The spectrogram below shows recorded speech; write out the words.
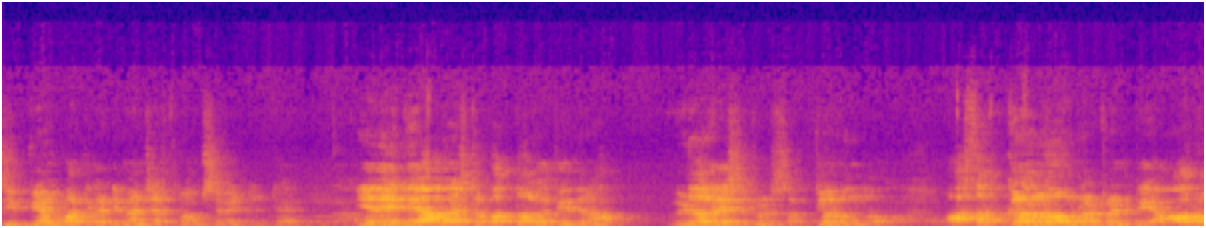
సిపిఎం పార్టీగా డిమాండ్ చేస్తున్న అంశం ఏంటంటే ఏదైతే ఆగస్టు పద్నాలుగో తేదీన విడుదల చేసినటువంటి సర్క్యులర్ ఉందో ఆ సర్క్యులర్లో ఉన్నటువంటి ఆరో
